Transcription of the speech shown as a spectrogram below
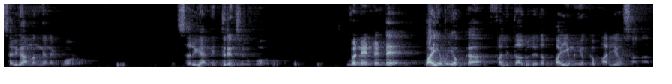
సరిగా అన్నం తినకపోవడం సరిగా నిద్రించకపోవడం. ఇవన్నీ ఏంటంటే భయం యొక్క ఫలితాలు లేదా భయం యొక్క పర్యవసానాలు.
